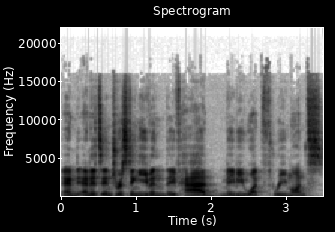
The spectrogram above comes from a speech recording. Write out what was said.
And and it's interesting. Even they've had maybe what three months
